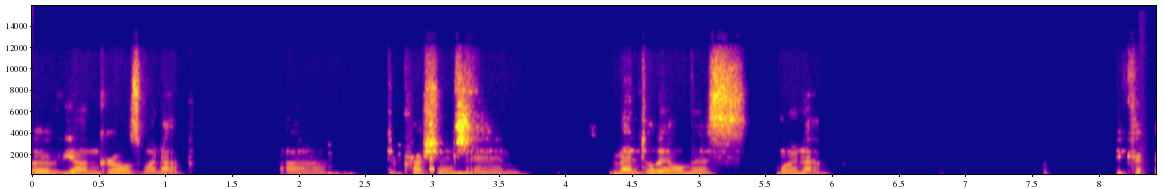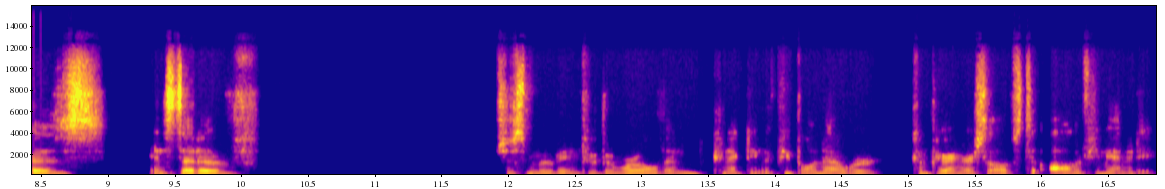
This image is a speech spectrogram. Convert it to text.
of young girls went up um, depression and mental illness went up because instead of just moving through the world and connecting with people, now we're comparing ourselves to all of humanity.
